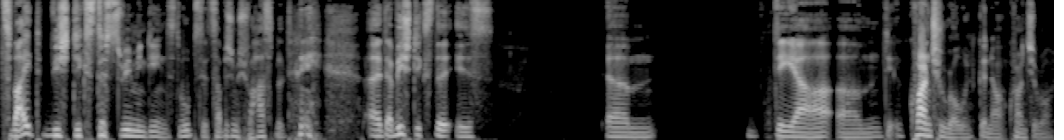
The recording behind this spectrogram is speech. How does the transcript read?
zweitwichtigste Streamingdienst. Ups, jetzt habe ich mich verhaspelt. äh, der wichtigste ist ähm, der, ähm, Crunchyroll, genau, Crunchyroll.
